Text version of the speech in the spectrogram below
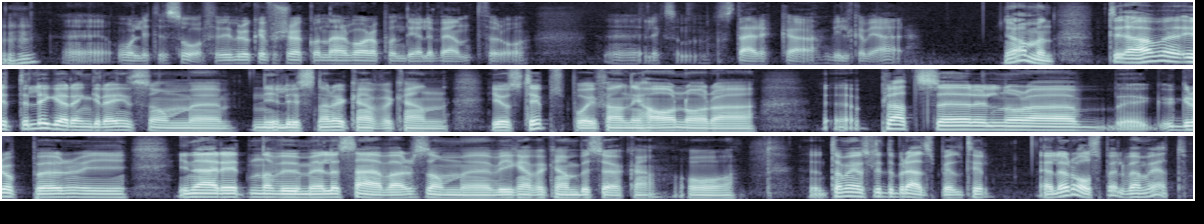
Mhm. eh, och lite så för vi brukar försöka närvara på en del event för att eh, liksom stärka vilka vi är. Ja men det är ytterligare en grej som eh, ni lyssnare kanske kan ge oss tips på ifall ni har några platser eller några eh, grupper i, i närheten av Umeå eller Sävar som eh, vi kanske kan besöka och eh, ta med oss lite brädspel till. Eller rollspel, vem vet?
